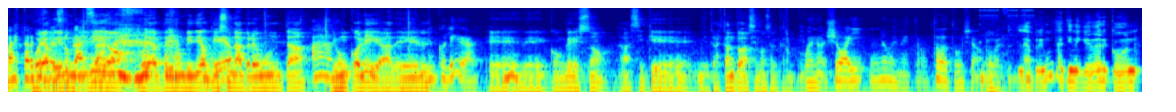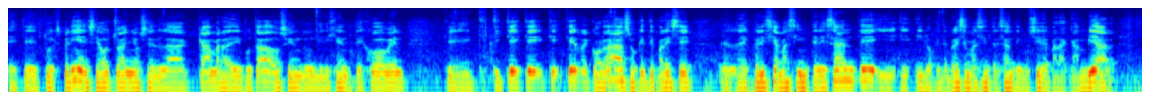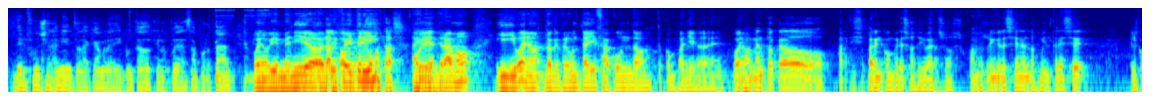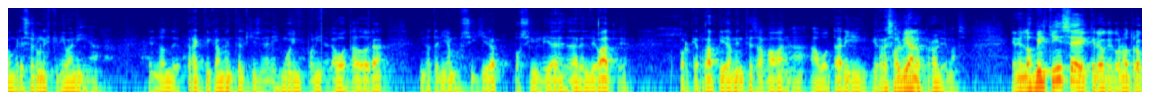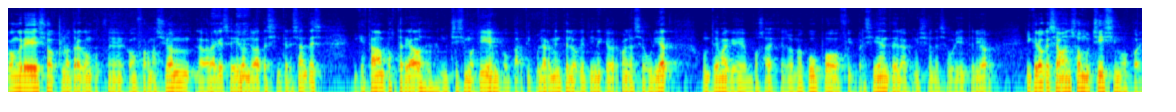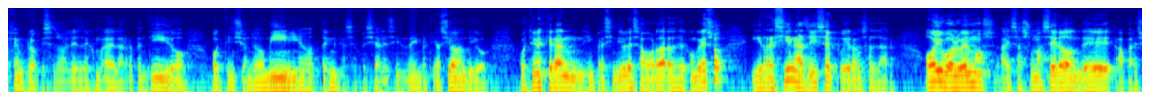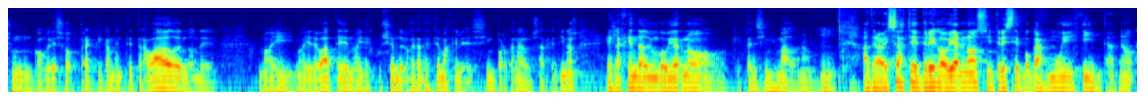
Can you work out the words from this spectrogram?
va a estar voy como a pedir en su un casa. Video, voy a pedir un video que es una pregunta Ah. de un colega de él. De un colega. eh, Mm. de Congreso, así que mientras tanto hacemos el cambio. Bueno, yo ahí no me meto, todo tuyo. Bueno. La pregunta tiene que ver con este, tu experiencia, ocho años en la Cámara de Diputados, siendo un dirigente joven. ¿Qué, qué- qué- qué- qué- qué recordás o qué te parece eh, la experiencia más interesante y, y- y lo que te parece más interesante inclusive para cambiar del funcionamiento de la Cámara de Diputados que nos puedas aportar? Bueno, bienvenido ¿Qué tal, Luis Pablo? Petri. ¿Cómo estás? A Muy este bien. tramo. Y bueno, lo que pregunta ahí Facundo, tu compañero de... Bueno, me han tocado participar en congresos diversos. Cuando yo ingresé en el 2013, el congreso era una escribanía, en donde prácticamente el kirchnerismo imponía la votadora y no teníamos siquiera posibilidades de dar el debate, porque rápidamente llamaban a, a votar y, y resolvían los problemas. En el 2015, creo que con otro congreso, con otra eh, conformación, la verdad que se dieron debates interesantes y que estaban postergados desde muchísimo tiempo, particularmente en lo que tiene que ver con la seguridad, un tema que vos sabés que yo me ocupo, fui presidente de la Comisión de Seguridad Interior y creo que se avanzó muchísimo, por ejemplo, qué sé yo, leyes como la del arrepentido o extinción de dominio, técnicas especiales de investigación, digo, cuestiones que eran imprescindibles abordar desde el Congreso y recién allí se pudieron saldar. Hoy volvemos a esa suma cero donde aparece un Congreso prácticamente trabado, en donde no hay, no hay debate, no hay discusión de los grandes temas que les importan a los argentinos. Es la agenda de un gobierno que está ensimismado. ¿no? Mm. Atravesaste tres gobiernos y tres épocas muy distintas, ¿no?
